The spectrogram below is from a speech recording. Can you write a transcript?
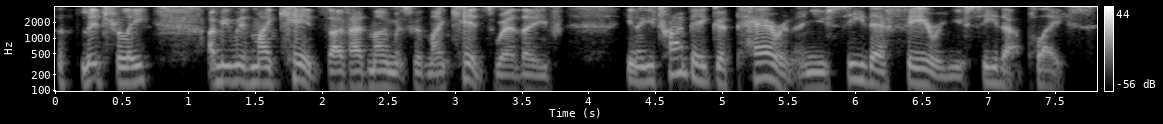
literally. I mean, with my kids, I've had moments with my kids where they've, you know, you try and be a good parent and you see their fear and you see that place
